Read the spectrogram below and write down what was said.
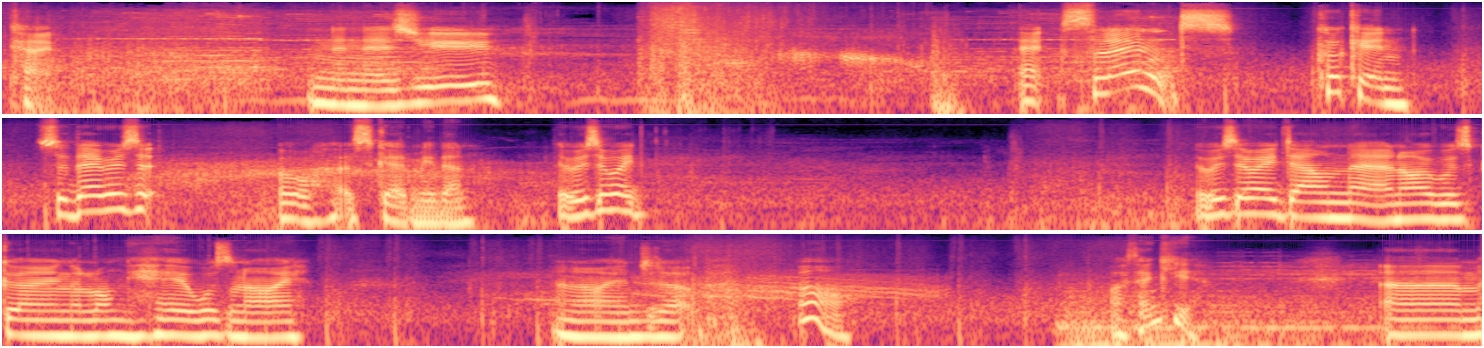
Okay. And then there's you. Excellent. Cooking. So there is a. Oh, that scared me then. There is a way. There is a way down there, and I was going along here, wasn't I? And I ended up. Oh. Oh, thank you. Um.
